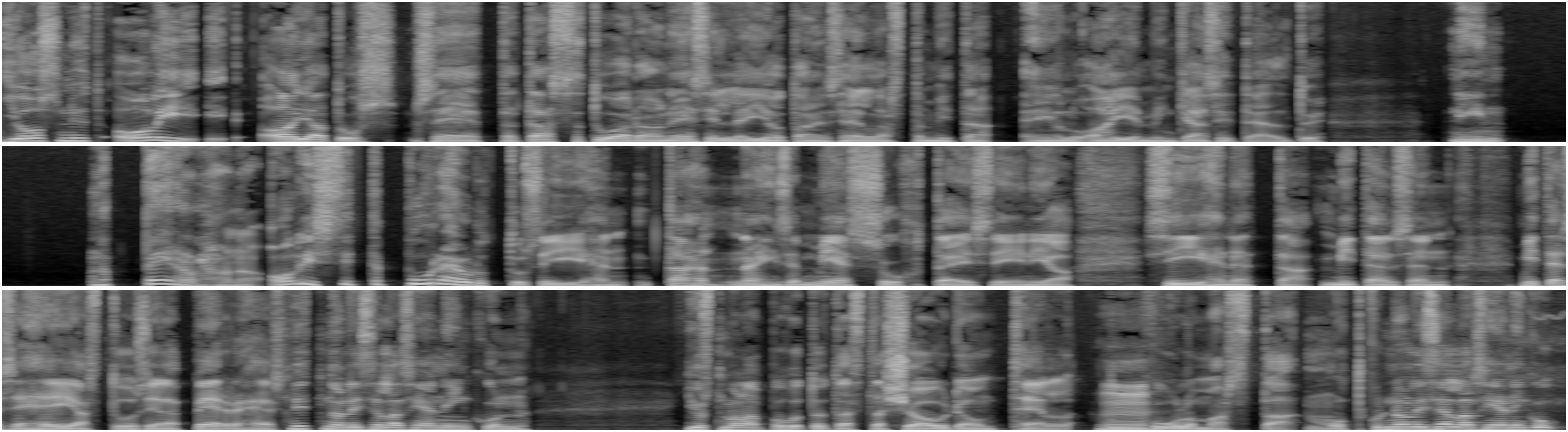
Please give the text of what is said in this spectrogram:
jos nyt oli ajatus se, että tässä tuodaan esille jotain sellaista, mitä ei ollut aiemmin käsitelty, niin – no perhana, olisi sitten pureuduttu siihen, tähän, näihin sen miessuhteisiin ja siihen, että miten, sen, miten se heijastuu siellä perheessä. Nyt ne oli sellaisia niin kuin, just me ollaan puhuttu tästä show don't tell mm. kulmasta, mutta kun ne oli sellaisia niin kuin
